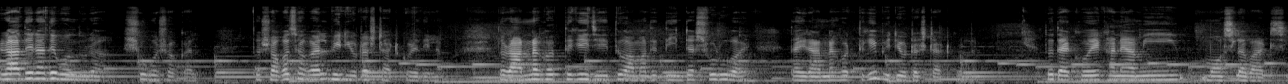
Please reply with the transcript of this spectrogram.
রাধে রাধে বন্ধুরা, শুভ সকাল। তো সকাল সকাল ভিডিওটা স্টার্ট করে দিলাম। তো রান্নাঘর থেকেই যেহেতু আমাদের দিনটা শুরু হয়, তাই রান্নাঘর থেকেই ভিডিওটা স্টার্ট করলাম। তো দেখো, এখানে আমি মশলা বাটছি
